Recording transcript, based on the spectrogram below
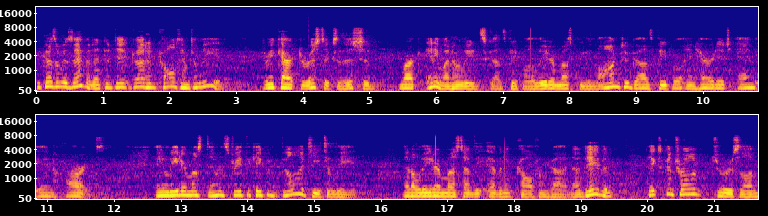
because it was evident that God had called him to lead. Three characteristics of this should mark anyone who leads God's people. A leader must belong to God's people in heritage and in heart. A leader must demonstrate the capability to lead. And a leader must have the evident call from God. Now, David takes control of Jerusalem,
